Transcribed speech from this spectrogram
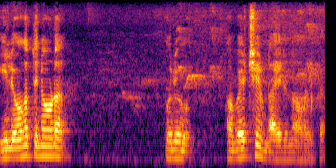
ഈ ലോകത്തിനോട് ഒരു അപേക്ഷയുണ്ടായിരുന്നു അവൾക്ക്.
